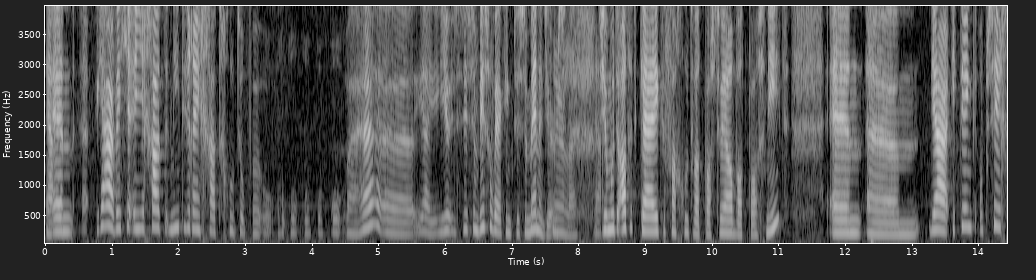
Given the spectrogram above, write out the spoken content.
ja. En eh, ja, weet je, en je gaat, niet iedereen gaat goed op, eh, op, op, op, eh, hè? ja, je, het is een wisselwerking tussen managers. Tuurlijk, ja. Dus je moet altijd kijken van goed, wat past wel, wat past niet. En ehm, ja, ik denk op zich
